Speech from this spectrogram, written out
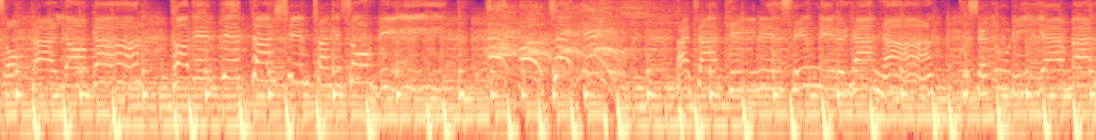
계속 달려가. 터질 듯한 심장의 소리. L-O-J-E 반짝이는 승리를 향한 굳센 우리의 말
